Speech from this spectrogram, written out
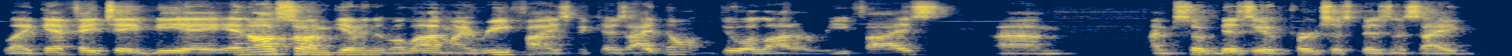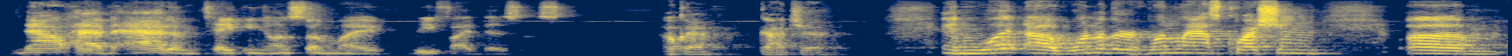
like FHA, VA, and also I'm giving them a lot of my refis because I don't do a lot of refis. Um, I'm so busy with purchase business. I now have Adam taking on some of my refi business. Okay, gotcha. And what uh, one other one last question. Um,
